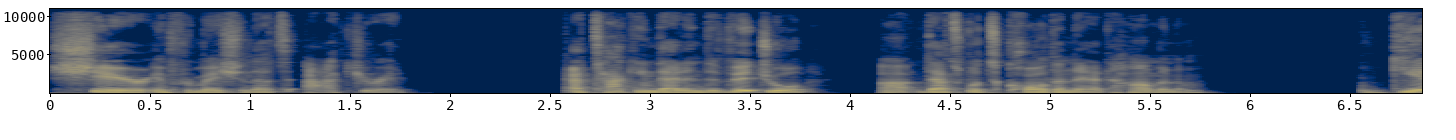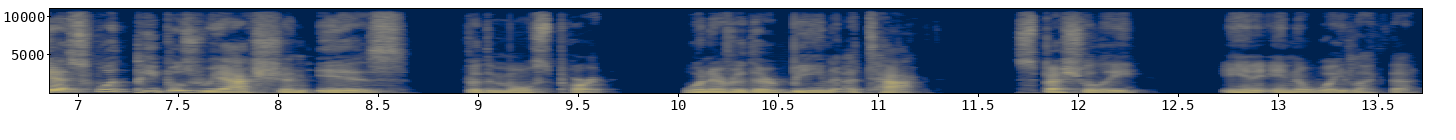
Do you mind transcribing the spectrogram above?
share information that's accurate. Attacking that individual, uh, that's what's called an ad hominem. Guess what people's reaction is for the most part whenever they're being attacked, especially in, in a way like that?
